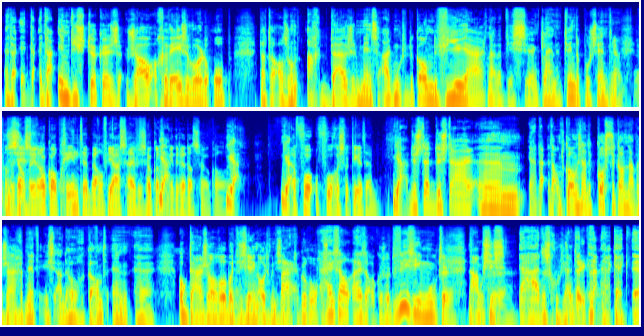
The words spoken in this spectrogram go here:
en daar, daar, in die stukken zou gewezen worden op dat er al zo'n 8000 mensen uit moeten de komende vier jaar. Nou, dat is een kleine 20 procent ja, van de zelf er ook op geïnt, hè, bij halfjaarcijfers ook al Ja. herinneren dat ze ook al Ja, ja. ja. voor, voor gesorteerd hebben. Ja, dus, da- dus daar, ehm ja, daar, daar ontkomen ze aan de kostenkant. Nou, we zagen het net, is aan de hoge kant. En eh, ook daar zal robotisering en automatisering Maar natuurlijk een rol hij zal, hij zal ook een soort visie moeten. Nou, moeten- precies. Ja, dat is goed. Ja. Nou, ja, kijk, eh,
